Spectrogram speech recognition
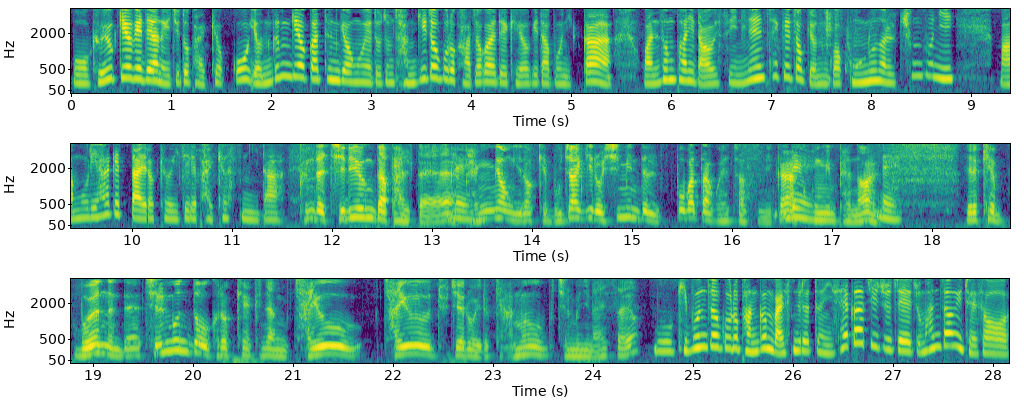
뭐 교육 개혁에 대한 의지도 밝혔고 연금 개혁 같은 경우에도 좀 장기적으로 가져가야 될 개혁이다 보니까 완성판이 나올 수 있는 체계적 연구와 공론화를 충분히 마무리하겠다 이렇게 의지를 밝혔습니다. 근데 질의응답 할 때 네. 100명 이렇게 무작위로 시민들 뽑았다고 했지 않습니까? 네. 국민 패널. 네. 이렇게 모였는데 질문도 그렇게 그냥 자유 자유 주제로 이렇게 아무 질문이나 했어요? 뭐 기본적으로 방금 말씀드렸던 이 세 가지 주제에 좀 한정이 돼서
